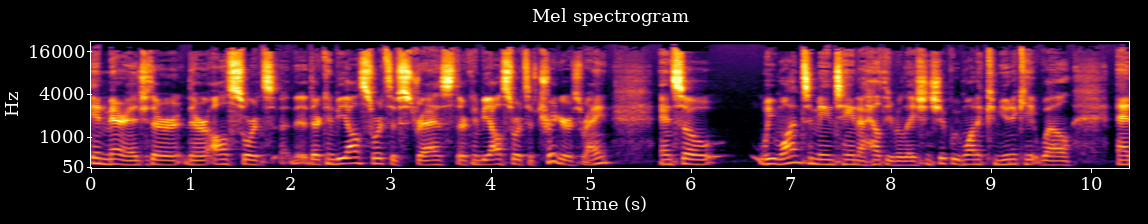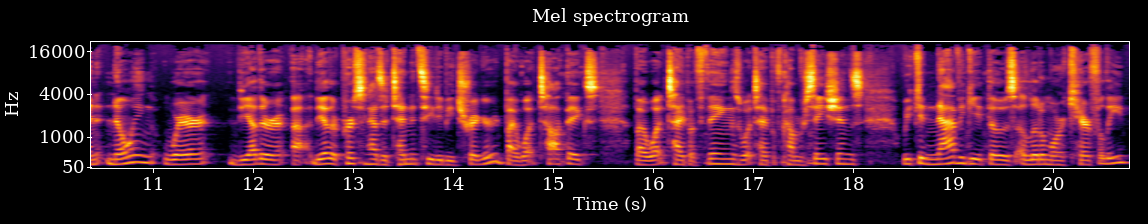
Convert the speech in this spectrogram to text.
in marriage there there are all sorts there can be all sorts of stress, there can be all sorts of triggers, right? And so we want to maintain a healthy relationship. We want to communicate well, and knowing where the other uh, the other person has a tendency to be triggered by what topics, by what type of things, what type of conversations, we can navigate those a little more carefully,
